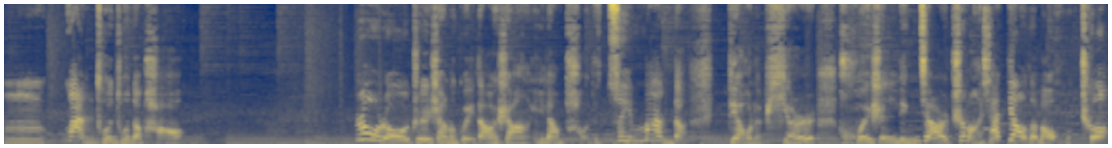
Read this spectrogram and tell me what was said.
嗯，慢吞吞的跑。肉肉追上了轨道上一辆跑得最慢的、掉了皮儿、浑身零件直往下掉的老火车。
